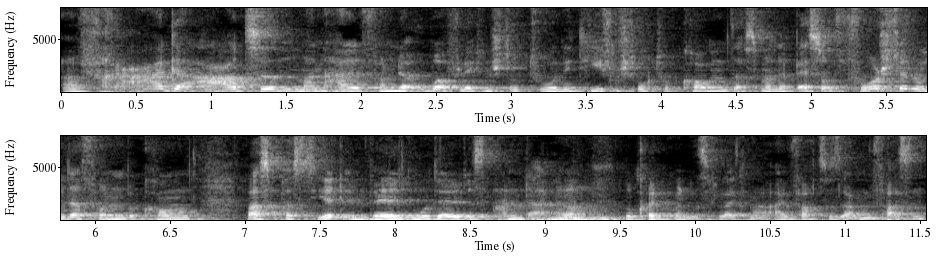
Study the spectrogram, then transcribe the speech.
äh, Fragearten man halt von der Oberflächenstruktur in die Tiefenstruktur kommt, dass man eine bessere Vorstellung davon bekommt, was passiert im Weltmodell des anderen. Ne? So könnte man das vielleicht mal einfach zusammenfassen.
